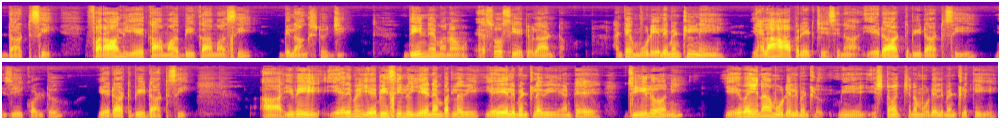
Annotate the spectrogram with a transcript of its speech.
dot c. For all a comma b comma c belongs to G. దీన్నే మనం అసోసియేటివ్లా అంటాం. అంటే మూడు ఎలిమెంట్లని ఎలా ఆపరేట్ చేసినా a dot b dot c is equal to a dot b dot c. ఇవి ఏలిమె ఏబీసీలు ఏ నెంబర్లు అవి ఏ ఎలిమెంట్లు అవి అంటే జీలోని ఏవైనా మూడు ఎలిమెంట్లు. మీ ఇష్టం వచ్చిన మూడు ఎలిమెంట్లకి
